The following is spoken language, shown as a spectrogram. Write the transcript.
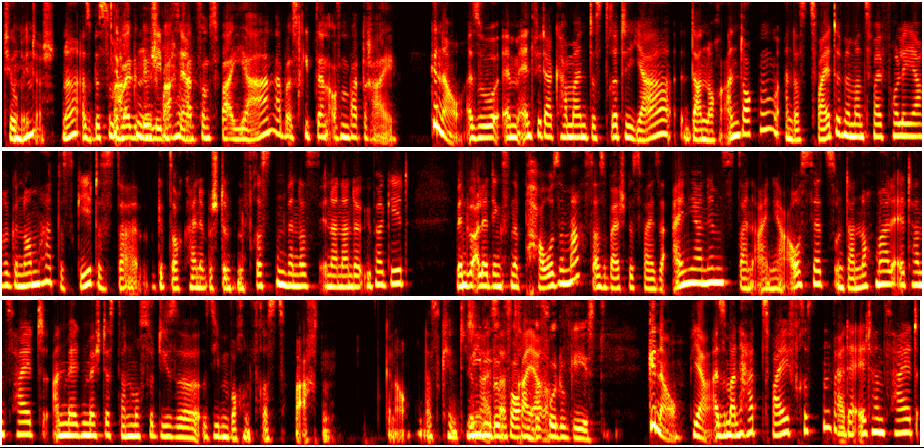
theoretisch. Ne? Also bis zum Ja, weil achten wir sprachen gerade von zwei Jahren, aber es gibt dann offenbar drei. Genau, also ähm, entweder kann man das dritte Jahr dann noch andocken an das zweite, wenn man zwei volle Jahre genommen hat. Das geht, das, da gibt es auch keine bestimmten Fristen, wenn das ineinander übergeht. Wenn du allerdings eine Pause machst, also beispielsweise ein Jahr nimmst, dann ein Jahr aussetzt und dann nochmal Elternzeit anmelden möchtest, dann musst du diese sieben Wochen Frist beachten. Genau, das Kind jünger Sieben ist als Wochen, drei Jahre. bevor du gehst. Genau, ja. Also man hat zwei Fristen bei der Elternzeit.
